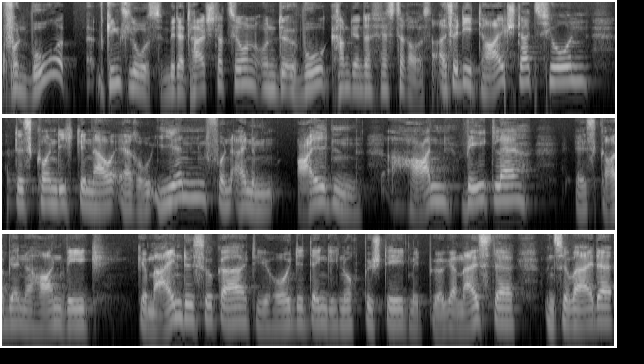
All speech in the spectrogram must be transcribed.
Von wo ging es los mit der Talstation und äh, wo kam die an der Feste raus? Also die Talstation, das konnte ich genau eruieren von einem alten Hahnwegler. Es gab ja eine Hahnweg Gemeinde sogar, die heute, denke ich, noch besteht, mit Bürgermeister und so weiter.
